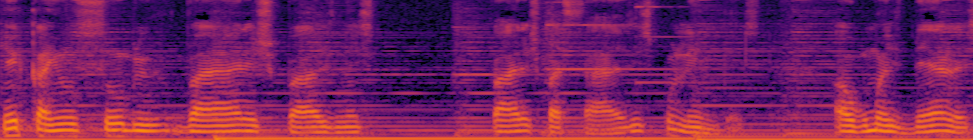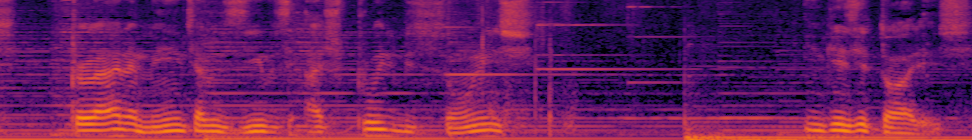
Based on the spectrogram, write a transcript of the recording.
recaiu sobre várias páginas, várias passagens polêmicas, algumas delas claramente alusivas às proibições inquisitórias.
